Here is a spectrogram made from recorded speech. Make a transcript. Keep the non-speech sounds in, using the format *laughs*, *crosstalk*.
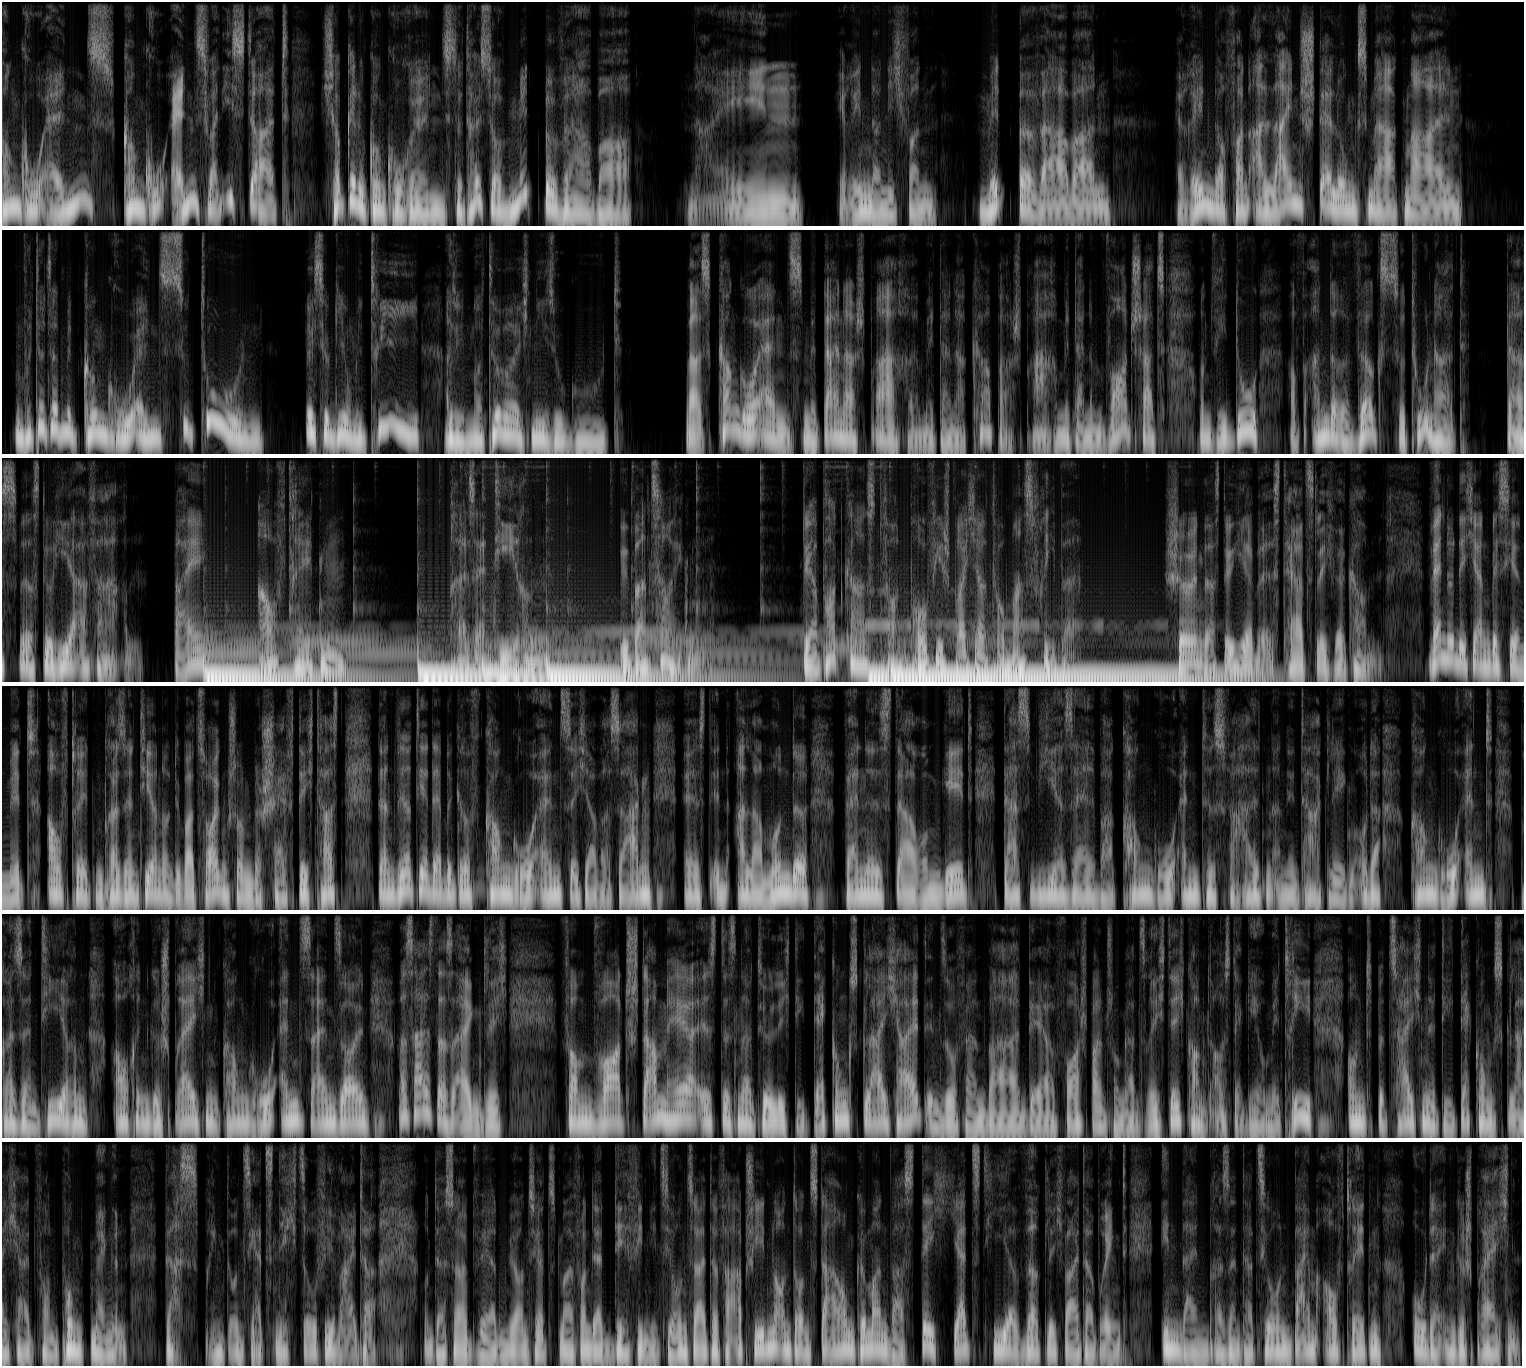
Kongruenz? Kongruenz? Was ist das? Ich hab keine Konkurrenz. Das heißt doch Mitbewerber. Nein, wir reden doch nicht von Mitbewerbern. Wir reden doch von Alleinstellungsmerkmalen. Was hat das mit Kongruenz zu tun? Das ist ja Geometrie. Also in Mathe war ich nie so gut. Was Kongruenz mit deiner Sprache, mit deiner Körpersprache, mit deinem Wortschatz und wie du auf andere wirkst zu tun hat, das wirst du hier erfahren. Bei Auftreten, Präsentieren, Überzeugen. Der Podcast von Profisprecher Thomas Friebe. Schön, dass du hier bist. Herzlich willkommen. Wenn du dich ein bisschen mit Auftreten, Präsentieren und Überzeugen schon beschäftigt hast, dann wird dir der Begriff Kongruenz sicher was sagen. Er ist in aller Munde, wenn es darum geht, dass wir selber kongruentes Verhalten an den Tag legen oder kongruent präsentieren, auch in Gesprächen kongruent sein sollen. Was heißt das eigentlich? Vom Wortstamm her ist es natürlich die Deckungsgleichheit. Insofern war der Vorspann schon ganz richtig, kommt aus der Geometrie und bezeichnet die Deckungsgleichheit von Punktmengen. Das bringt uns jetzt nicht so viel weiter. Und deshalb werden wir uns jetzt mal von der Definitionsseite verabschieden und uns darum kümmern, was dich jetzt hier wirklich weiterbringt. In deinen Präsentationen, beim Auftreten oder in Gesprächen.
